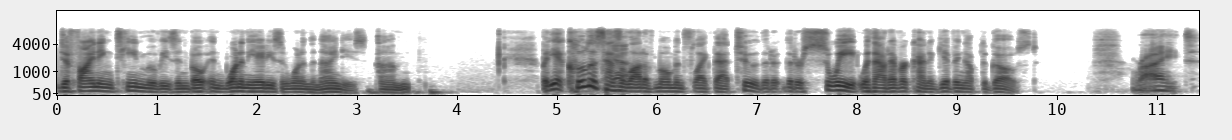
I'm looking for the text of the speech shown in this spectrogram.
defining teen movies in both in one in the '80s and one in the '90s. Um, but yeah, Clueless has yeah. a lot of moments like that too that are, that are sweet without ever kind of giving up the ghost. Right.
